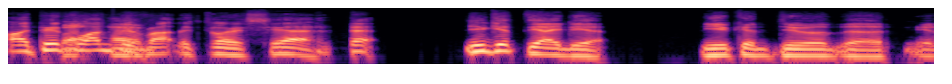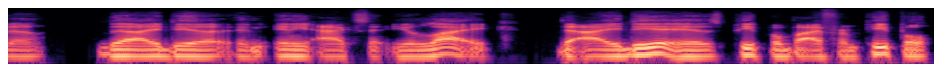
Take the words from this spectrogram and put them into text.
I did but, wonder um, about the choice. Yeah. You get the idea. You could do the, you know, the idea in any accent you like. The idea is people buy from people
